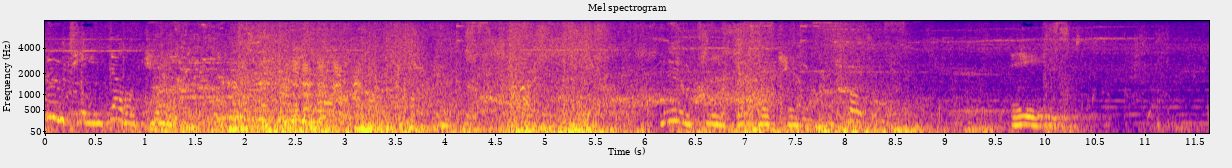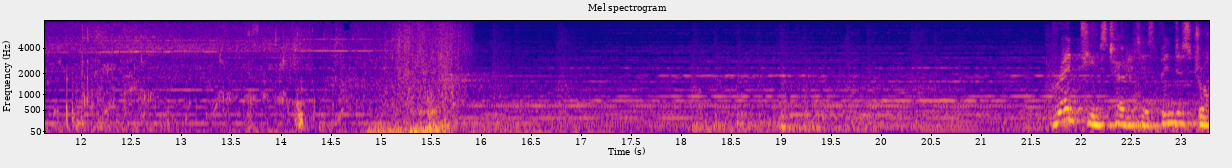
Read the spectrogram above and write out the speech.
Blue team double kill. Blue team double kill. Aced. Team's turret has been destroyed.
